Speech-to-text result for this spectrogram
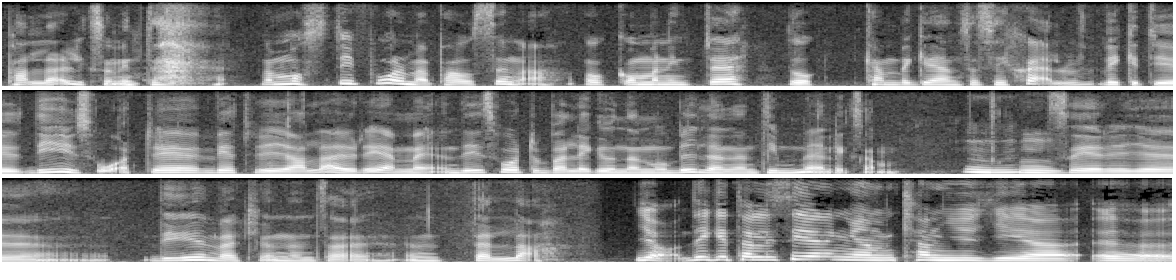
pallar liksom inte. Man måste ju få de här pauserna. Och om man inte då kan begränsa sig själv, vilket ju, det är ju svårt, det vet vi ju alla hur det är. Men det är svårt att bara lägga undan mobilen en timme liksom. Mm. Så är det ju, det är verkligen en, så här, en fälla. Ja, digitaliseringen kan ju ge eh,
